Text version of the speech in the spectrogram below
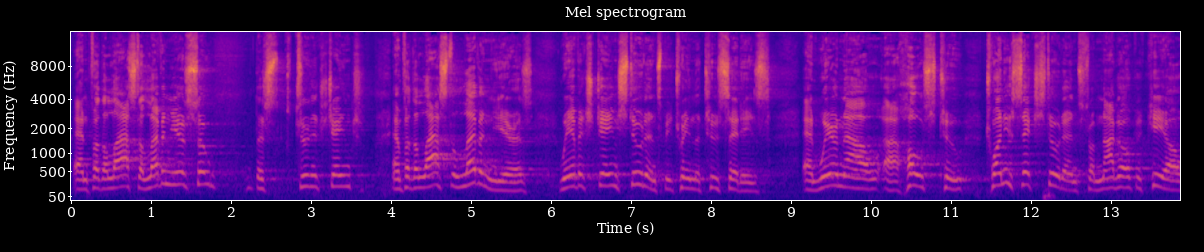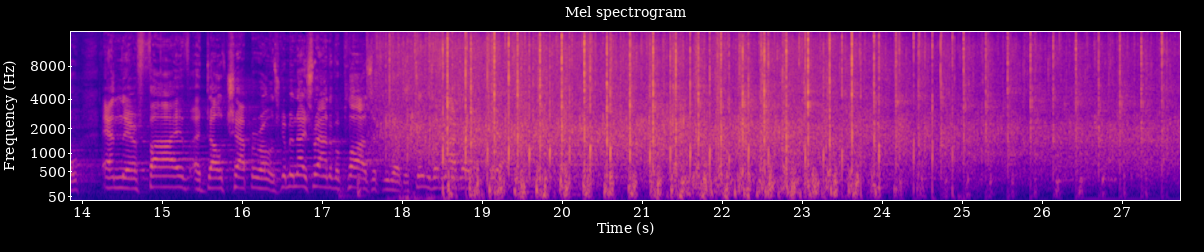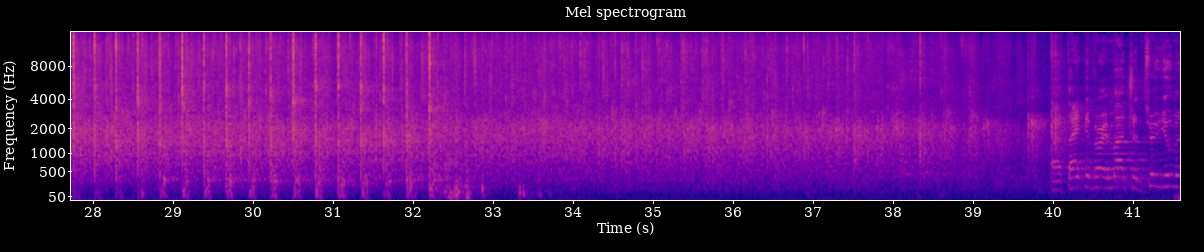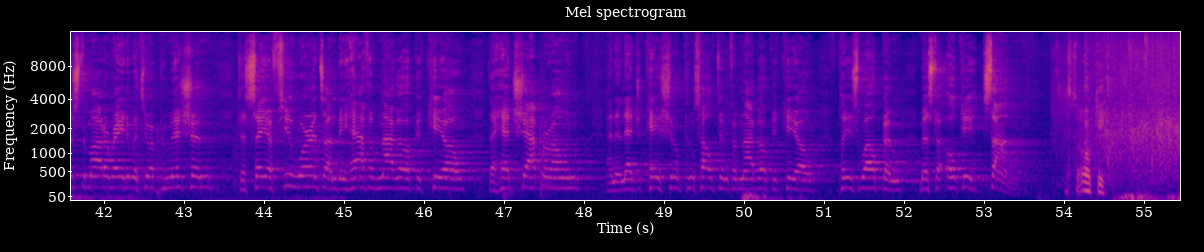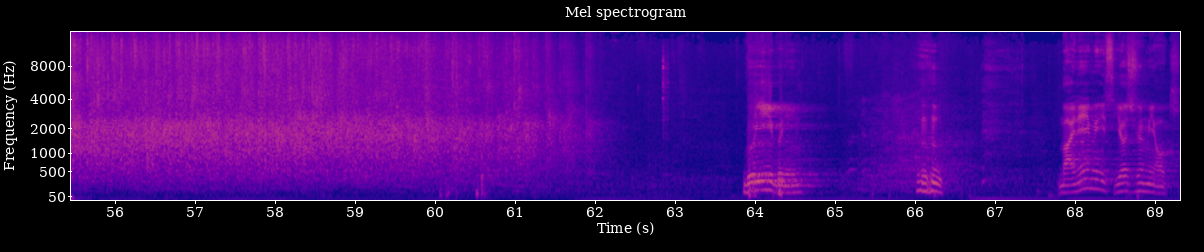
And for the last 11 years, Sue, the student exchange, and for the last 11 years, we have exchanged students between the two cities. And we're now uh, host to 26 students from Nagaoka Kyo and their five adult chaperones. Give them a nice round of applause, if you will, the students of Nagaoka Kyo. Uh, thank you very much. And through you, Mr. Moderator, with your permission, to say a few words on behalf of Nagaoka Kyo, the head chaperone and an educational consultant from Nagaoka Kyo, please welcome Mr. Oki San. Mr. Oki. Good evening. My name is Yoshifumi Oki,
